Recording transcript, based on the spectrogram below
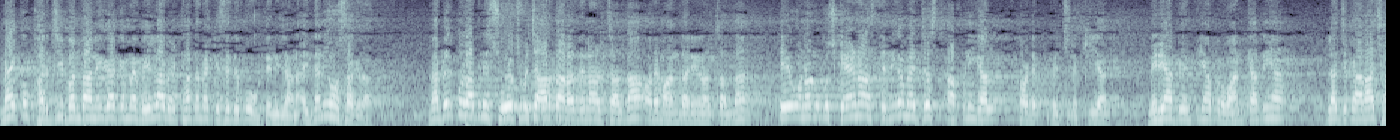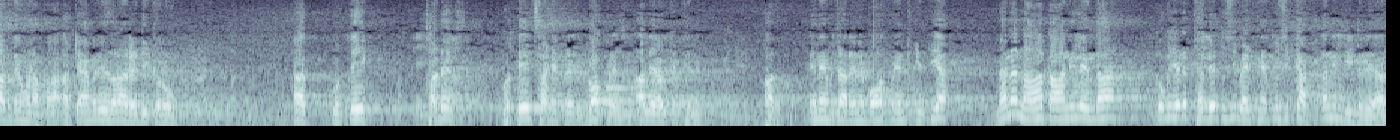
ਮੈਂ ਕੋਈ ਫਰਜ਼ੀ ਬੰਦਾ ਨਹੀਂਗਾ ਕਿ ਮੈਂ ਵਿਹਲਾ ਬੈਠਾ ਤਾਂ ਮੈਂ ਕਿਸੇ ਦੇ ਭੋਗ ਤੇ ਨਹੀਂ ਜਾਣਾ। ਇਦਾਂ ਨਹੀਂ ਹੋ ਸਕਦਾ। ਮੈਂ ਬਿਲਕੁਲ ਆਪਣੀ ਸੋਚ ਵਿਚਾਰਧਾਰਾ ਦੇ ਨਾਲ ਚੱਲਦਾ ਔਰ ਇਮਾਨਦਾਰੀ ਨਾਲ ਚੱਲਦਾ। ਇਹ ਉਹਨਾਂ ਨੂੰ ਕੁਝ ਕਹਿਣ ਵਾਸਤੇ ਨਹੀਂਗਾ ਮੈਂ ਜਸਟ ਆਪਣੀ ਗੱਲ ਤੁਹਾਡੇ ਵਿੱਚ ਰੱਖੀ ਆ। ਮੇਰੀਆਂ ਬੇਨਤੀਆਂ ਪ੍ਰਵਾਨ ਕਰਨੀਆਂ ਲੈ ਜਕਾਰਾ ਛੱਡਦੇ ਹੁਣ ਆਪਾਂ। ਕੈਮਰੇ ਜ਼ਰਾ ਰੈਡੀ ਕਰੋ। ਆ ਗੁਰਤੇਗ, ਸਾਡੇ ਗੁਰਤੇਗ ਸਾਡੇ ਬਲਾਕ ਪ੍ਰੈਜ਼ੀਡੈਂਟ ਆ ਲਿਆਓ ਕਿੱਥੇ ਨੇ? ਆ ਦੇਖੋ, ਇਹਨੇ ਵਿਚਾਰੇ ਨੇ ਬਹੁਤ ਮਿਹਨਤ ਕੀਤੀ ਆ। ਮੈਂ ਨਾ ਨਾਂ ਤਾਂ ਨਹੀਂ ਲੈਂਦਾ, ਕਿਉਂਕਿ ਜਿਹੜੇ ਥੱਲੇ ਤੁਸੀਂ ਬੈਠੇ ਆ, ਤੁਸੀਂ ਘੱਟ ਤਾਂ ਨਹੀਂ ਲੀਡਰ ਯਾਰ।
